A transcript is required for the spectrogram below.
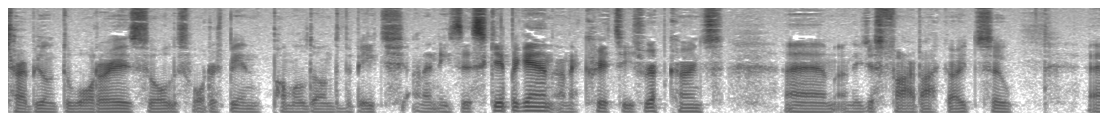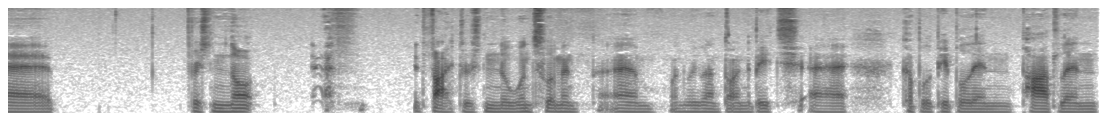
turbulent the water is. So all this water is being pummeled onto the beach, and it needs to escape again, and it creates these rip currents, um, and they just fire back out. So uh, there's not, in fact, there's no one swimming. Um, when we went down the beach, uh, a couple of people in paddling,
